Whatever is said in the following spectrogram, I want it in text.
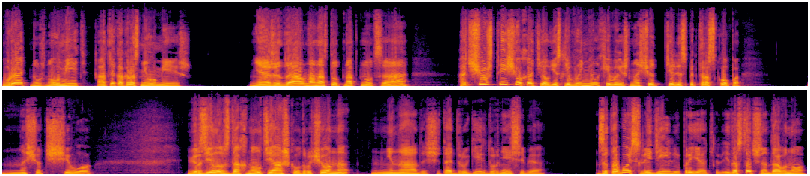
Врать нужно уметь, а ты как раз не умеешь. Не ожидал на нас тут наткнуться, а? А чё ж ты еще хотел, если вынюхиваешь насчет телеспектроскопа?» «Насчет чего?» Верзилов вздохнул тяжко, удрученно. «Не надо считать других дурнее себя. За тобой следили, приятель, и достаточно давно.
